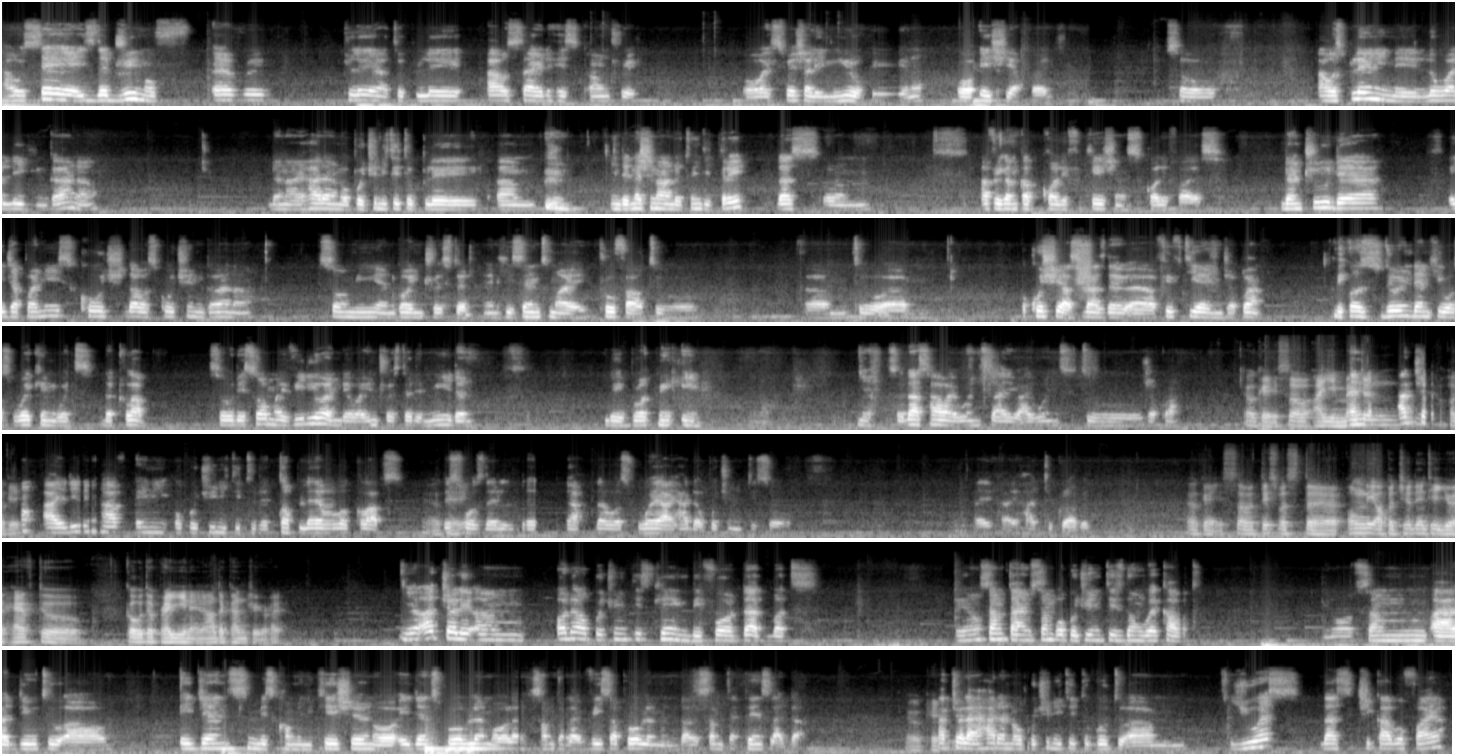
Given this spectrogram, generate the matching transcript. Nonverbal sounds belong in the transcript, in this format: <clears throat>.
I would say it's the dream of every player to play outside his country, or especially in Europe, you know, or Asia, right? So, I was playing in a lower league in Ghana. Then I had an opportunity to play um, <clears throat> in the national under 23. That's um, African Cup qualifications, qualifiers. Then through there, a Japanese coach that was coaching Ghana saw me and got interested, and he sent my profile to um, to um, Ococias, that's the uh, fifth year in Japan, because during then he was working with the club, so they saw my video and they were interested in me. Then they brought me in. Yeah, so that's how I went. I, I went to Japan. Okay, so I imagine. actually- okay, I didn't have any opportunity to the top level clubs. Okay. This was the, the yeah, that was where I had the opportunity, so I, I had to grab it. Okay, so this was the only opportunity you have to go to play in another country, right? Yeah, actually, um, other opportunities came before that, but you know, sometimes some opportunities don't work out. You know, some are due to uh, agents miscommunication or agents problem or like something like visa problem and there's something things like that. Okay. Actually, I had an opportunity to go to um, US. That's Chicago Fire.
